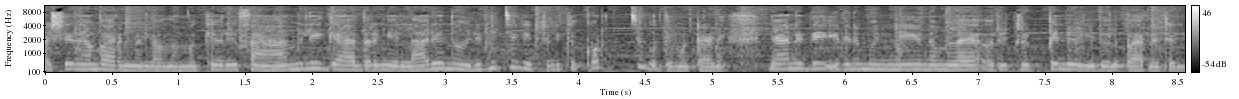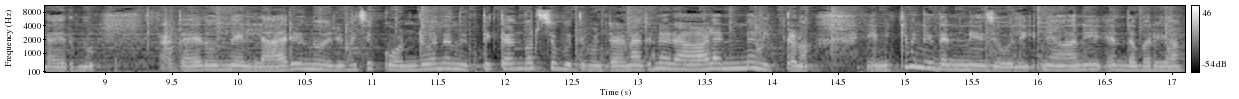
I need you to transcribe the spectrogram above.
പക്ഷേ ഞാൻ പറഞ്ഞല്ലോ നമുക്ക് ഒരു ഫാമിലി ഗാദറിങ് എല്ലാവരും ഒന്ന് ഒരുമിച്ച് കിട്ടണമെങ്കിൽ കുറച്ച് ബുദ്ധിമുട്ടാണ്. ഞാനിത് ഇതിന് മുന്നേ നമ്മളെ ഒരു ട്രിപ്പിന്റെ വീഡിയോയിൽ പറഞ്ഞിട്ടുണ്ടായിരുന്നു. അതായത് ഒന്ന് എല്ലാവരും ഒന്ന് ഒരുമിച്ച് കൊണ്ടുവന്ന് നിർത്തിക്കാൻ കുറച്ച് ബുദ്ധിമുട്ടാണ്. അതിനൊരാൾ തന്നെ നിൽക്കണം. എനിക്ക് പിന്നെ ഇതന്നെ ജോലി. ഞാൻ എന്താ പറയുക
